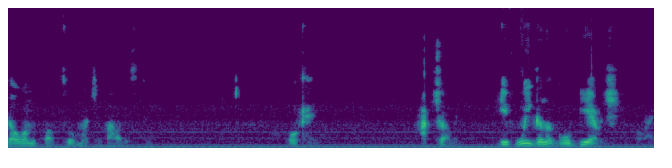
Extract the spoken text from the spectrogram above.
don't want to talk too much about this thing. Okay. Actually, if we're gonna go bearish, right?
